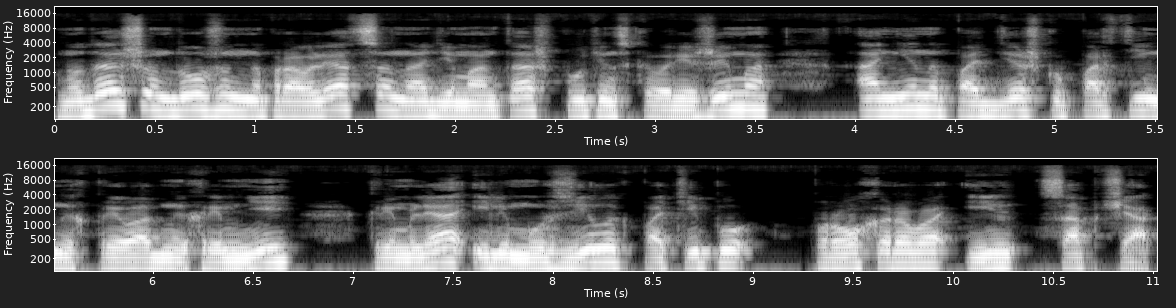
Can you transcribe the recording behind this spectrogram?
но дальше он должен направляться на демонтаж путинского режима, а не на поддержку партийных приводных ремней Кремля или мурзилок по типу Прохорова и Собчак.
